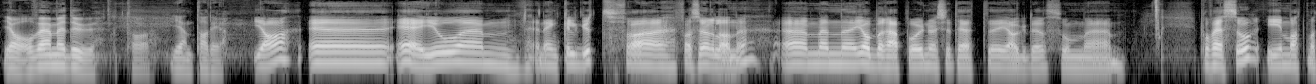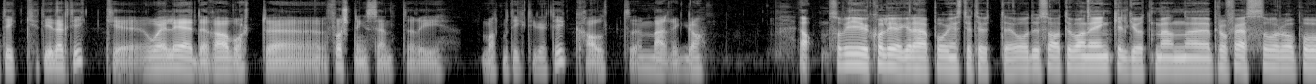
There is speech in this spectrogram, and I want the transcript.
Ja, og hvem er du? Ta, gjenta det. Ja, eh, jeg er jo eh, en enkel gutt fra, fra Sørlandet, eh, men jobber her på Universitetet i Agder som professor i matematikkdidaktikk, og er leder av vårt forskningssenter i matematikkdidaktikk, kalt Merga. Ja, så vi er jo kolleger her på instituttet, og du sa at du var en enkel gutt, men professor, og på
